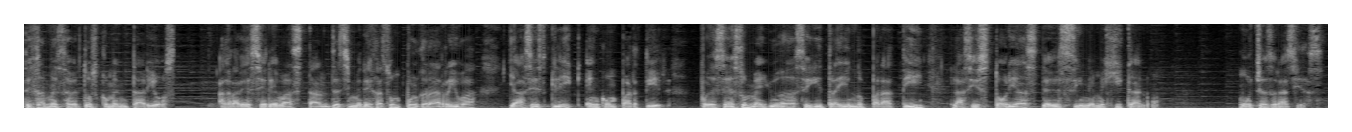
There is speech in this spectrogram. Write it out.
Déjame saber tus comentarios. Agradeceré bastante si me dejas un pulgar arriba y haces clic en compartir, pues eso me ayuda a seguir trayendo para ti las historias del cine mexicano. Muchas gracias.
